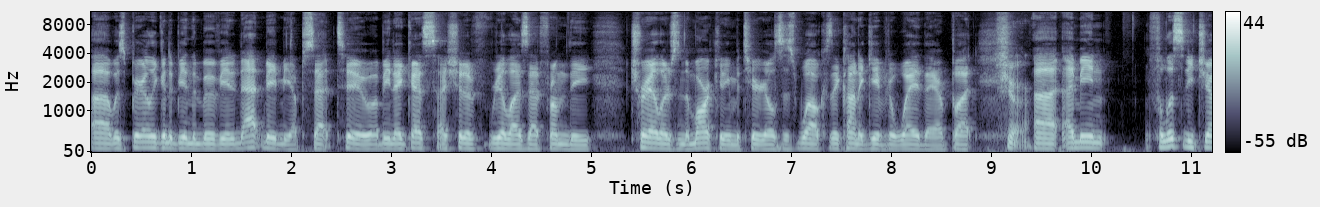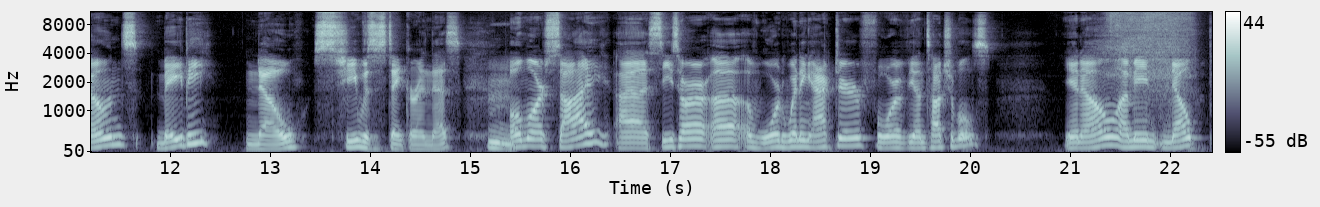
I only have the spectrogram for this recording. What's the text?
uh, was barely going to be in the movie, and that made me upset too. I mean, I guess I should have realized that from the trailers and the marketing materials as well, because they kind of gave it away there. But Sure. uh, I mean, Felicity Jones, maybe. No, she was a stinker in this. Omar Sy, uh, Caesar uh, award-winning actor for The Untouchables. You know, I mean, nope.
